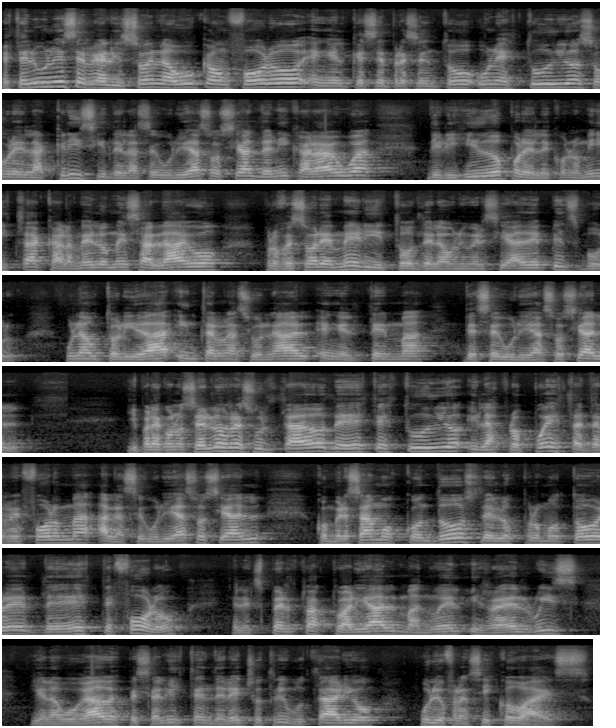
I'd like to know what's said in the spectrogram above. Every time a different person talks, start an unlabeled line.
Este lunes se realizó en la UCA un foro en el que se presentó un estudio sobre la crisis de la seguridad social de Nicaragua dirigido por el economista Carmelo Mesa Lago, profesor emérito de la Universidad de Pittsburgh, una autoridad internacional en el tema de seguridad social. Y para conocer los resultados de este estudio y las propuestas de reforma a la seguridad social, conversamos con dos de los promotores de este foro, el experto actuarial Manuel Israel Ruiz y el abogado especialista en Derecho Tributario Julio Francisco Báez.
